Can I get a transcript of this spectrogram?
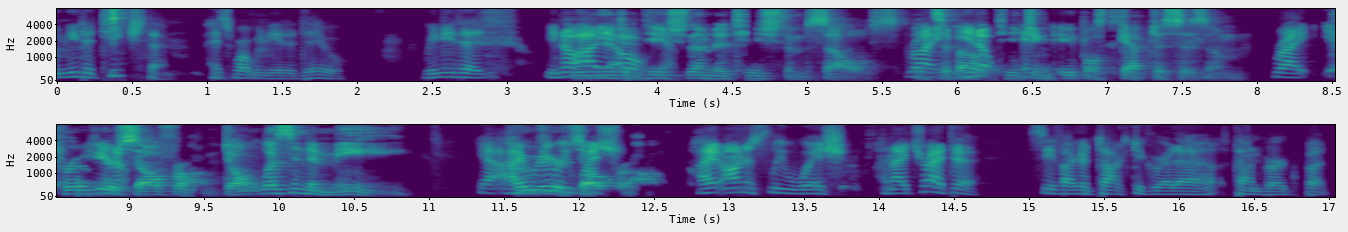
we need to teach them. It's what we need to do. We need to, you know, we I need know, to teach yeah. them to teach themselves. Right. It's about you know, teaching it, people skepticism. Right. Prove you yourself know, wrong. Don't listen to me. Yeah, Prove I really yourself wish. Wrong. I honestly wish, and I tried to see if I could talk to Greta Thunberg, but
